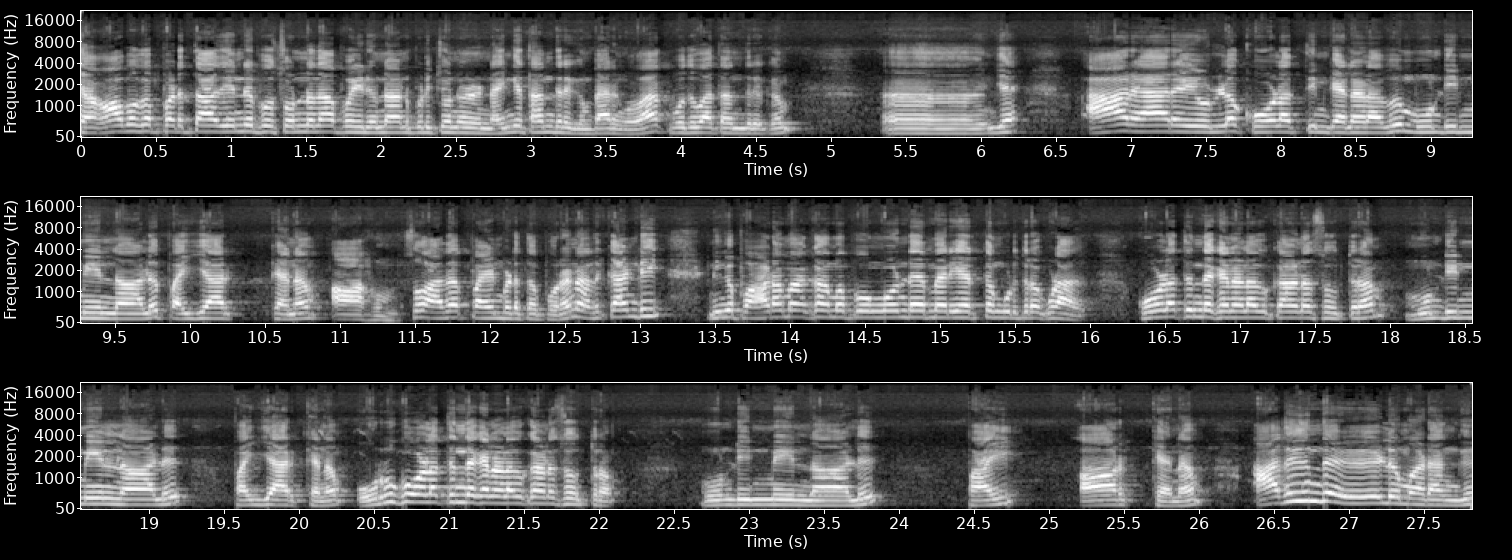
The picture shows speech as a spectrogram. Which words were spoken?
ஞாபகப்படுத்தாதுன்னு இப்போ சொன்னதாக போயிடும். நான் இப்படி சொன்னேன் இங்கே தந்திருக்கும். பாருங்க வா பொதுவாக தந்திருக்கும். இங்கே ஆறு ஆறையுள்ள கோலத்தின் கனளவு மூன்றின் மேல் நாலு பையார் கணம் ஆகும். ஸோ அதை பயன்படுத்த போகிறேன் அதுக்காண்டி நீங்கள் பாடமாக்காமல் போங்கோன்ற மாதிரி அர்த்தம் கொடுத்துடக்கூடாது. கோலத்தின் கனளவுக்கான சூத்திரம் மூன்றின் மேல் நாலு பையார் கணம் ஒரு கோலத்தின் கனளவுக்கான சூத்திரம். மூன்றின்மேல் நாலு பை ஆர்க்கணம் அது இந்த ஏழு மடங்கு.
